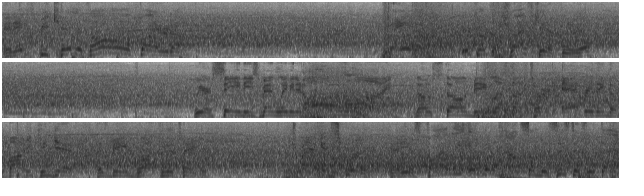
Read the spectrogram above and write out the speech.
And HBK is all fired up. Bam! Here comes a trash can for you. We are seeing these men leaving it all on the line. No stone being left unturned. Everything the body can give is being brought to the table. Dragon screw. And he is finally able to mount some resistance with that.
